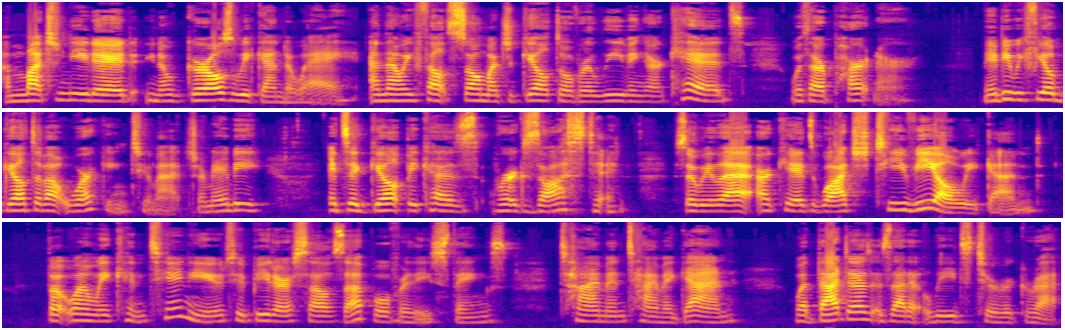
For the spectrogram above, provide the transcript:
a much needed, you know, girls weekend away. And then we felt so much guilt over leaving our kids with our partner. Maybe we feel guilt about working too much, or maybe it's a guilt because we're exhausted. So we let our kids watch TV all weekend. But when we continue to beat ourselves up over these things time and time again, what that does is that it leads to regret.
